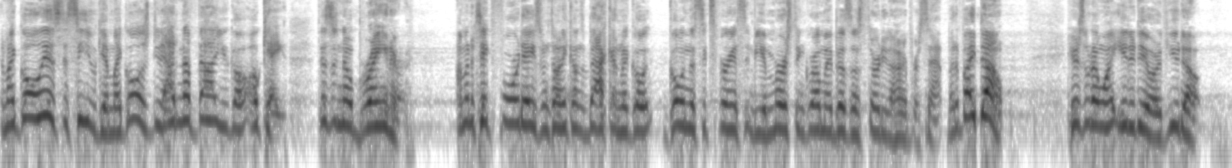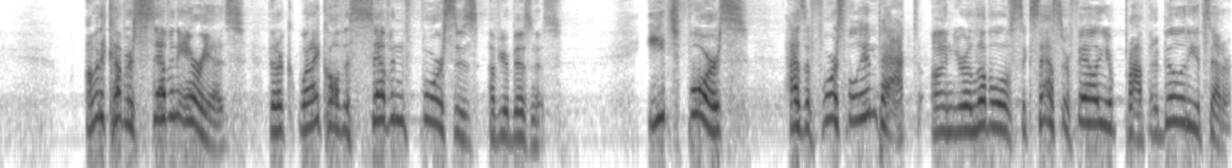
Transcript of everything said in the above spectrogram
and my goal is to see you again, my goal is to add enough value, go, okay, this is no brainer. I'm gonna take four days when Tony comes back, I'm gonna go, go in this experience and be immersed and grow my business 30 to 100%. But if I don't, here's what I want you to do, or if you don't. I'm gonna cover seven areas that are what I call the seven forces of your business. Each force has a forceful impact on your level of success or failure, profitability, etc.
